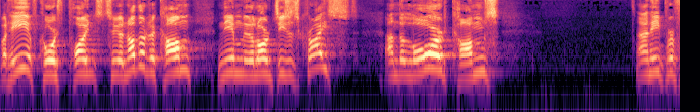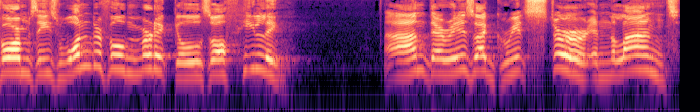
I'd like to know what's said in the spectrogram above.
But he, of course, points to another to come, namely the Lord Jesus Christ. And the Lord comes and he performs these wonderful miracles of healing. And there is a great stir in the land.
